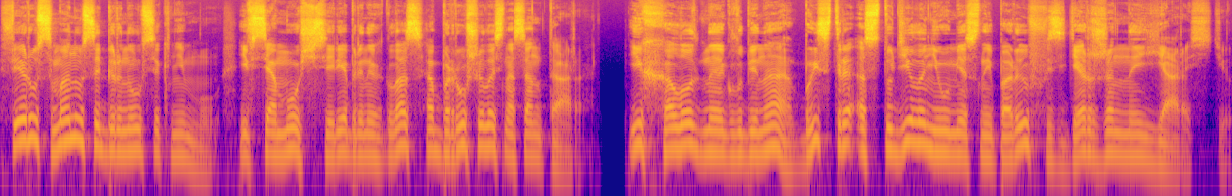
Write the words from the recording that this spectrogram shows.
Ферус Манус обернулся к нему, и вся мощь серебряных глаз обрушилась на Сантара. Их холодная глубина быстро остудила неуместный порыв сдержанной яростью.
